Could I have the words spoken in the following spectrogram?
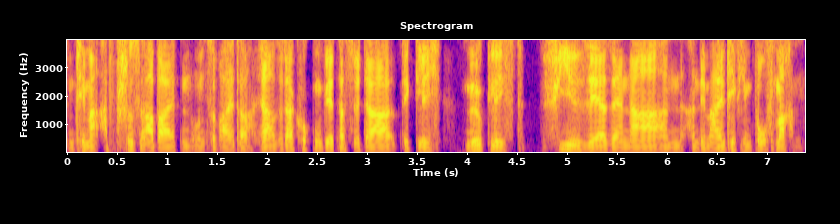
dem Thema Abschlussarbeiten und so weiter. Ja, also da gucken wir, dass wir da wirklich möglichst viel sehr, sehr nah an, an dem alltäglichen Beruf machen.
